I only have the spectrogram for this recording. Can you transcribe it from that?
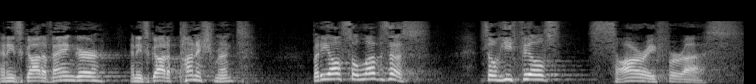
and He's a God of anger, and He's a God of punishment. But He also loves us. So He feels sorry for us.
